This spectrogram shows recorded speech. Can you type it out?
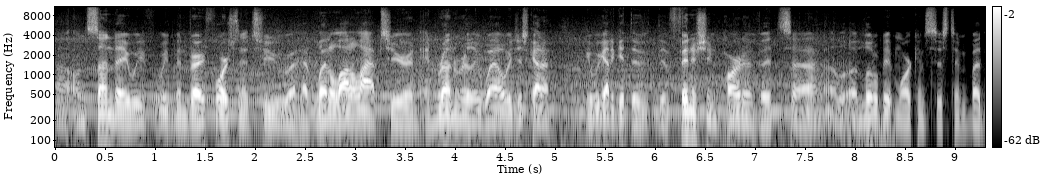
uh, on Sunday. We've we've been very fortunate to uh, have led a lot of laps here and, and run really well. We just got to we got to get the, the finishing part of it uh, a, a, little bit more consistent. But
